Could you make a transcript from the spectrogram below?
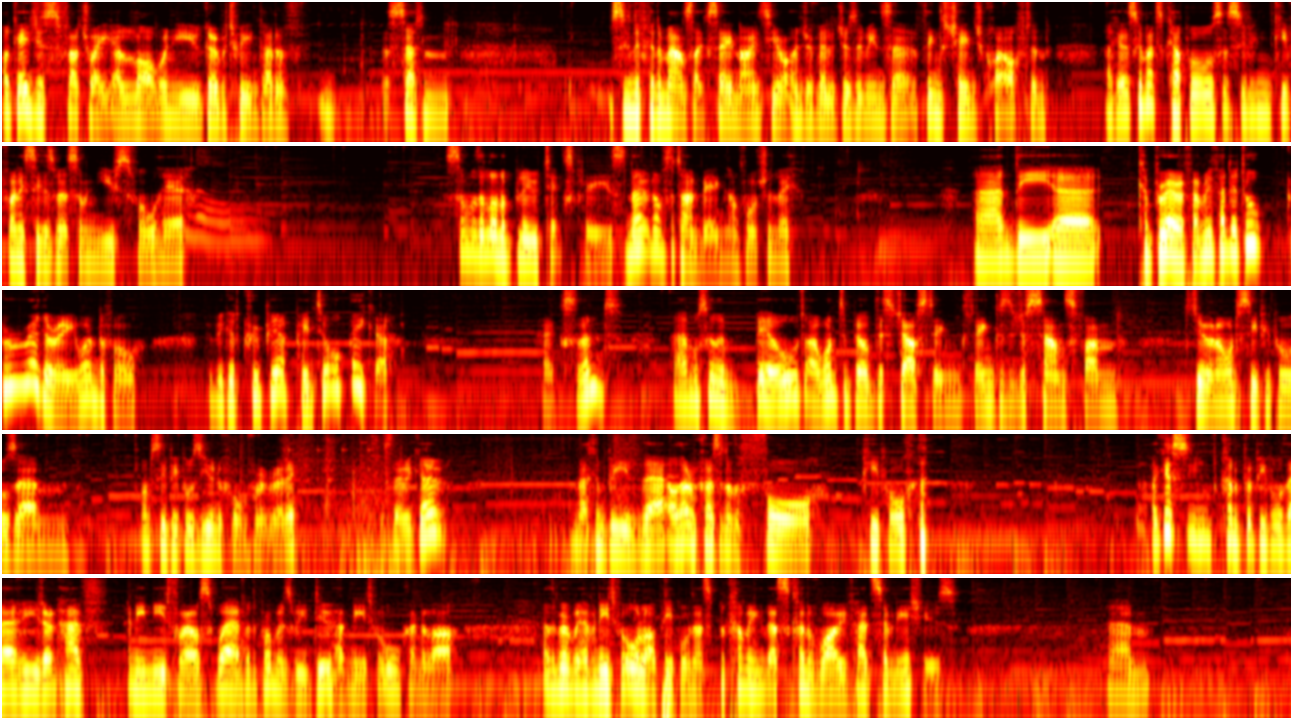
Our gauges fluctuate a lot when you go between kind of certain significant amounts, like say 90 or 100 villagers, it means that things change quite often. Okay, let's go back to couples. Let's see if we can keep finding Sigisbert someone useful here. Some with a lot of blue ticks, please. No, not for the time being, unfortunately. And the uh, Cabrera family have had little Gregory. Wonderful. Would be good croupier, painter, or baker. Excellent. I'm also going to build. I want to build this jousting thing because it just sounds fun to do, and I want to see people's. Um, I want to see people's uniform for it really. So there we go. And that can be there. Oh, that requires another four people. I guess you can kind of put people there who you don't have any need for elsewhere, but the problem is we do have need for all kind of our. At the moment, we have a need for all our people, and that's becoming. That's kind of why we've had so many issues. Um,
